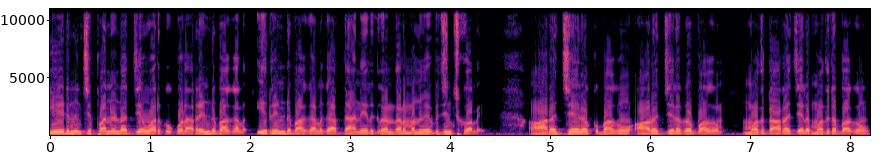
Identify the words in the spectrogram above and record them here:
ఏడు నుంచి పన్నెండు అధ్యాయం వరకు కూడా రెండు భాగాలు. ఈ రెండు భాగాలుగా దానిల గ్రంథాన్ని మనం విభజించుకోవాలి. ఆరోధ్యాయులు ఒక భాగం ఆరు ఒక భాగం మొదటి ఆరు మొదటి భాగం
